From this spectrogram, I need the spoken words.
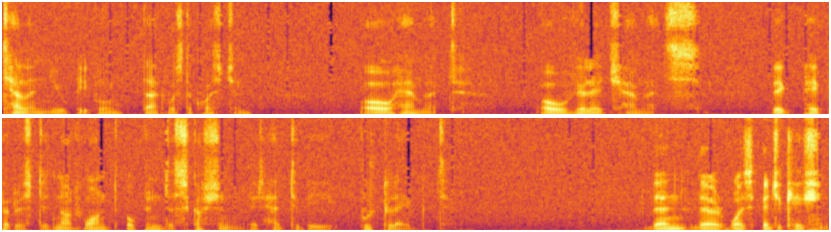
telling you people that was the question. O Hamlet, O village Hamlets, Big papers did not want open discussion. It had to be bootlegged. Then there was education,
